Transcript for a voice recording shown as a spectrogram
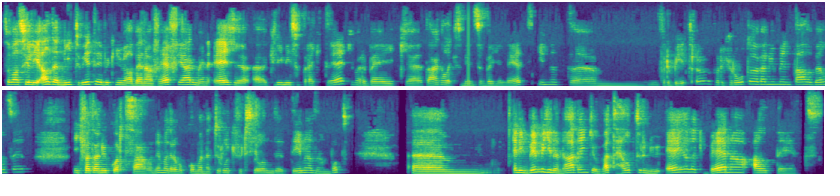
Zoals jullie al dan niet weten, heb ik nu al bijna vijf jaar mijn eigen uh, klinische praktijk, waarbij ik uh, dagelijks mensen begeleid in het um, verbeteren, vergroten van hun mentale welzijn. Ik vat dat nu kort samen, hè, maar er komen natuurlijk verschillende thema's aan bod. Um, en ik ben beginnen nadenken, wat helpt er nu eigenlijk bijna altijd?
